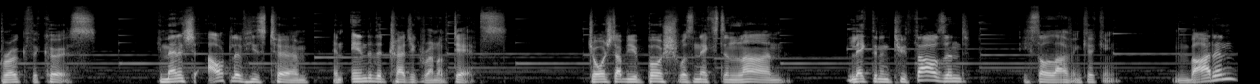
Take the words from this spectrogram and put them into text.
broke the curse. He managed to outlive his term and ended the tragic run of deaths. George W. Bush was next in line. Elected in 2000, he's still alive and kicking. Biden,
